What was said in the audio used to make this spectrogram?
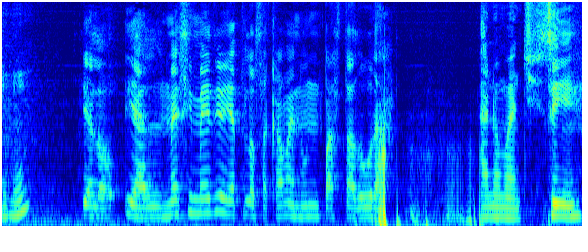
ujú. Y, a lo- y al mes y medio ya te lo sacaba en un pasta dura. Ah, no manches. Sí.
